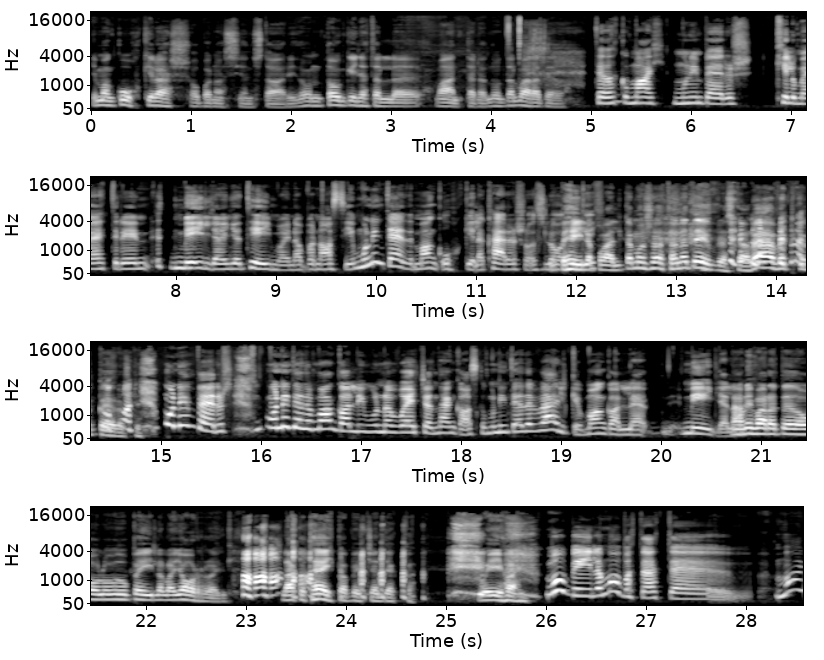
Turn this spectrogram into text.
Ja mä oon kuhkilas opan asian stari. On tonkin ja tälle vaantana, on tällä varatella. Tiedätkö, mä munin perus kilometrin miljoon ja tiimoin apan asia. Munin tehdä mä oon kuhkilla kärsoas luotti. Peillä puolella, tämä on saatana tevräskä, väävätkö perusti. Munin perus. Munin tehdä mä oon kalli mun vuetsan tämän kanssa. Munin tehdä välke mä oon kalle miljalla. Niin varatella ollut peilalla jorrankin. Läkö teipä pitsän tiekka. Voi ihan. Mobiila, mä oon että mä oon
